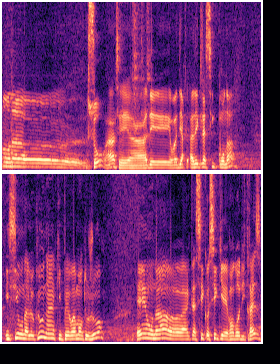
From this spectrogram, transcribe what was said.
On a euh, Saut, hein, c'est un des, on va dire, un des classiques qu'on a. Ici, on a le clown hein, qui plaît vraiment toujours. Et on a euh, un classique aussi qui est Vendredi 13.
